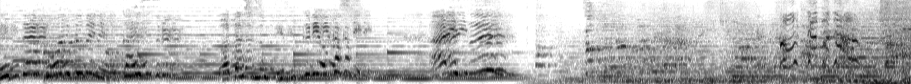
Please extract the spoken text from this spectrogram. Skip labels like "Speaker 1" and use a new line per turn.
絶対ホワイトデーにお返しする。私の手作りお菓子。アリス。
そんなこと！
